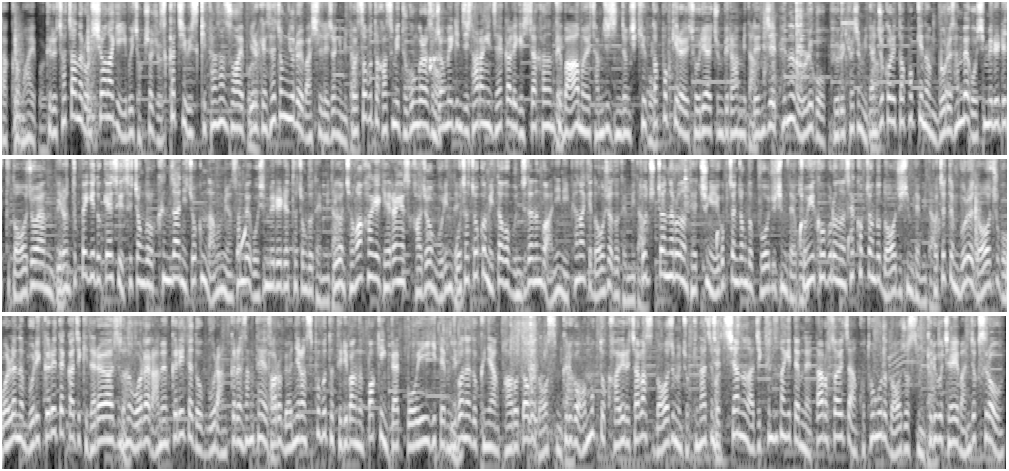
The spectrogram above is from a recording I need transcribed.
다크롬 하이볼. 그리고 첫 잔으로 시원하게 입을 적셔줄. 스카치 위스키 탄산수 하이볼. 이렇게 세 종류를 마실 예정입니다. 벌써부터 가슴이 두근거려서 정맥인지 사랑인지 헷갈리기 시작하는데 그 마음을 잠시 진정시키고 떡볶이를 조리할 준비를 합니다. 렌즈에 팬을 올리고 불을 켜줍니다. 양주거리 떡볶이는 물을 350ml 넣어줘야 하는데 이런 뚝배기도 깰 수 있을 정도로 큰 잔이 조금 남으면 350ml 정도 됩니다. 이건 정확하게 계량해서 가져온 물인데 오차 조금 있다고 문제되는 거 아니니 편하게 넣으셔도 됩니다. 소주잔으로는 대충 7잔 정도 부어주시면 되고 종이컵으로는 3컵 정도 넣어주시면 됩니다. 어쨌든 물을 넣어주고 원래는 물이 끓일 때까지 기다려야 하지만 저는 원래 라면 끓일 때도 물 안 끓은 상태에서 바로 면이랑 스프부터 들이박는 뻑킹 뱃보이이기 때문에 이번에도 그냥 바로 떡을 넣었습니다. 그리고 어묵도 가위를 잘라서 넣어주면 좋긴 하지만 제 치아는 아직 튼튼하기 때문에 따로 썰지 않고 통으로 넣어줬습니다. 그리고 제일 만족스러운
